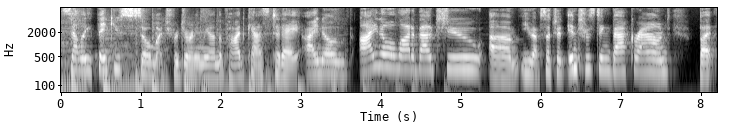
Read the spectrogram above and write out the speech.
Celi, thank you so much for joining me on the podcast today. I know I know a lot about you. Um, you have such an interesting background, but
